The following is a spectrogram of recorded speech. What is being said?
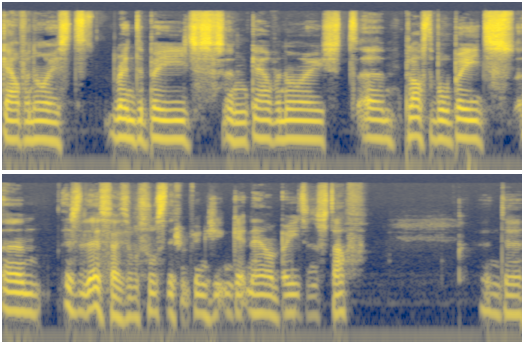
galvanized render beads and galvanized um, plasterboard beads. Um, there's, there's, all sorts of different things you can get now and beads and stuff. And uh,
